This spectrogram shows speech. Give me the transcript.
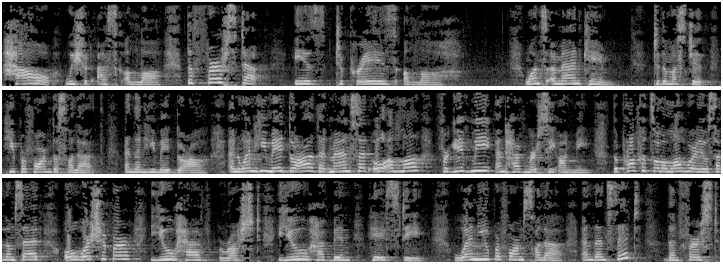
how we should ask Allah. The first step is to praise Allah. Once a man came to the masjid. He performed the salat. And then he made dua. And when he made dua, that man said, Oh Allah, forgive me and have mercy on me. The Prophet ﷺ said, O worshipper, you have rushed. You have been hasty. When you perform salah and then sit, then first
